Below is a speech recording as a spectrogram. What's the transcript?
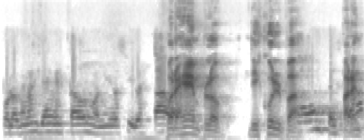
por lo menos ya en Estados Unidos sí lo estaba. Por ejemplo, disculpa. para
